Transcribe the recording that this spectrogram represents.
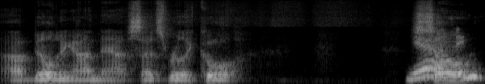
uh, building on that. So that's really cool. Yeah. So,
